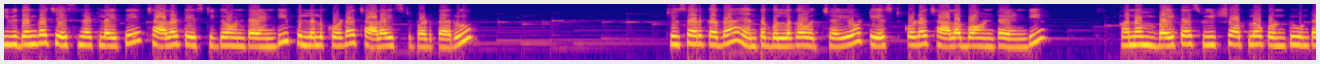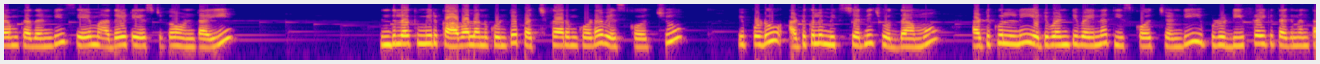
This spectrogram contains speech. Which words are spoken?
ఈ విధంగా చేసినట్లయితే చాలా టేస్టీగా ఉంటాయండి. పిల్లలు కూడా చాలా ఇష్టపడతారు. చూసారు కదా ఎంత గుల్లగా వచ్చాయో. టేస్ట్ కూడా చాలా బాగుంటాయండి. మనం బయట స్వీట్ షాప్లో కొంటూ ఉంటాం కదండి సేమ్ అదే టేస్ట్గా ఉంటాయి. ఇందులోకి మీరు కావాలనుకుంటే పచ్చికారం కూడా వేసుకోవచ్చు. ఇప్పుడు అటుకుల మిక్స్చర్ని చూద్దాము. అటుకుల్ని ఎటువంటివైనా తీసుకోవచ్చండి. ఇప్పుడు డీప్ ఫ్రైకి తగినంత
